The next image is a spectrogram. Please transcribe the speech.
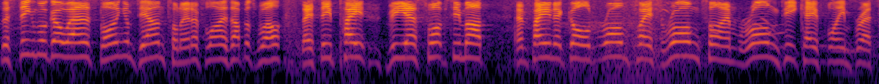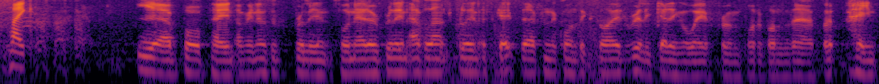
The Sting will go out and slowing him down. Tornado flies up as well. They see Paint. VS swaps him up. And Painted Gold. Wrong place, wrong time, wrong DK Flame Breath to take. Yeah, poor Paint. I mean, it was a brilliant tornado, brilliant avalanche, brilliant escape there from the Quantic side, really getting away from bottom bottom there. But Paint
